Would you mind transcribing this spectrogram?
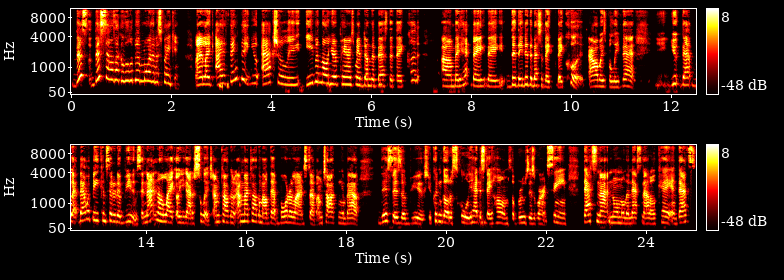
This this sounds like a little bit more than a spanking, right? Like I think that you actually, even though your parents may have done the best that they could um, they had they they did they did the best that they they could. I always believe that you that that would be considered abuse, and not know like oh you got to switch. I'm talking. I'm not talking about that borderline stuff. I'm talking about this is abuse. You couldn't go to school. You had to stay home, so bruises weren't seen. That's not normal, and that's not okay. And that's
